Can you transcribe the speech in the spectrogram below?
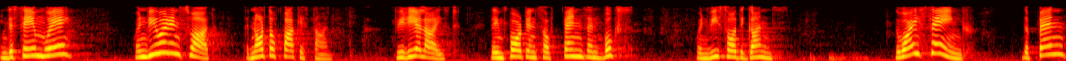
In the same way, when we were in Swat, the north of Pakistan, we realized the importance of pens and books when we saw the guns. The wise saying, the pen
